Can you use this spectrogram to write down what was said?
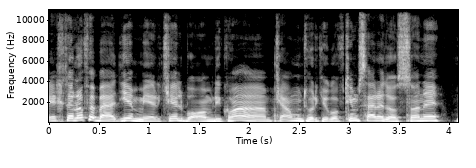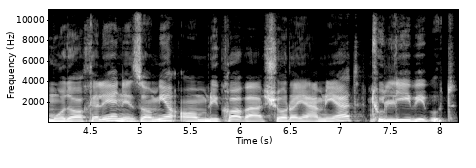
اختلاف بعدی مرکل با آمریکا هم که همونطور که گفتیم سر داستان مداخله نظامی آمریکا و شورای امنیت تو لیبی بود.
